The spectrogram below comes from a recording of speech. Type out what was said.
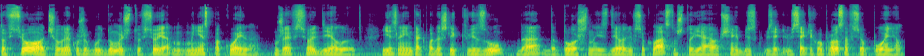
то все, человек уже будет думать, что все, я, мне спокойно, уже все делают. Если они так подошли к квизу, да, дотошно, и сделали все классно, что я вообще без, всяких вопросов все понял.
